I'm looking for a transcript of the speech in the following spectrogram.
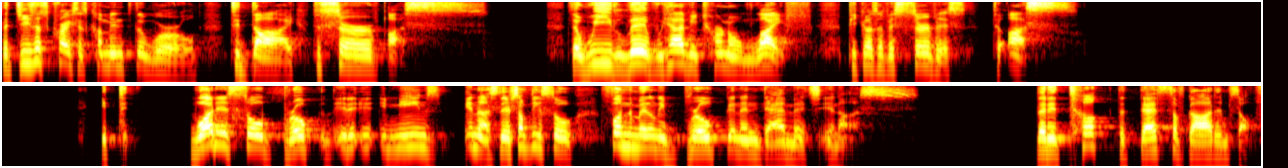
that Jesus Christ has come into the world to die, to serve us. That we live, we have eternal life because of his service to us. It, what is so broken, it, it, it means in us, there's something so fundamentally broken and damaged in us that it took the death of God Himself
